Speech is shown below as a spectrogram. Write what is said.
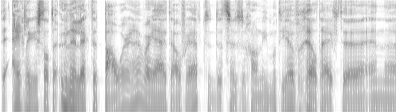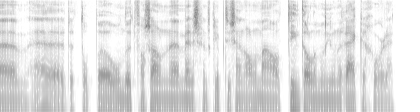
de, eigenlijk is dat de unelected power, hè, waar jij het over hebt. Dat is gewoon iemand die heel veel geld heeft. eh, en eh, eh, de top eh, 100 van zo'n eh, managementclub, die zijn allemaal tientallen miljoenen rijker geworden.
